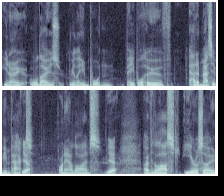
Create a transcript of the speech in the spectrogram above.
you know all those really important people who've had a massive impact Yeah. on our lives Yeah. over the last year or so.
